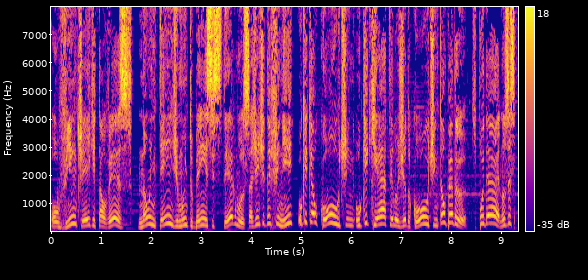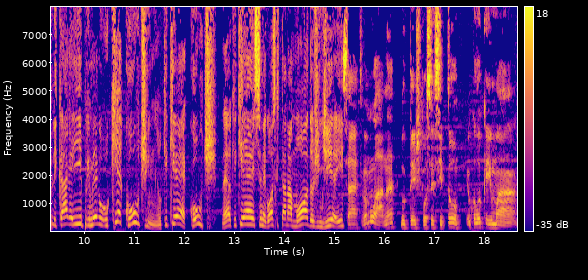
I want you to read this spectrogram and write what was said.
ouvinte aí que talvez não entende muito bem esses termos, a gente definir o que é o coaching, o que que é a teologia do coaching. Então, Pedro, se puder nos explicar aí primeiro o que é coaching, o que que é coach, né? O que que é esse negócio que tá na moda hoje em dia aí? Certo, vamos lá, né? No texto que você citou, eu coloquei uma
